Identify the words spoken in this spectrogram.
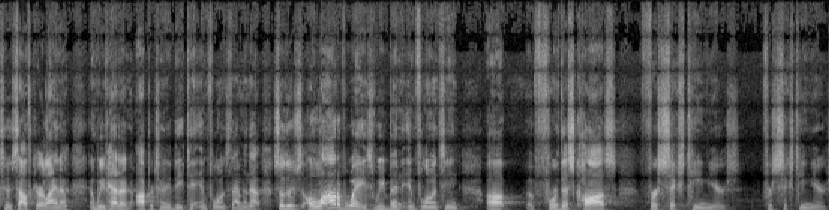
to South Carolina, and we've had an opportunity to influence them. And that so there's a lot of ways we've been influencing uh, for this cause for 16 years. For 16 years,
